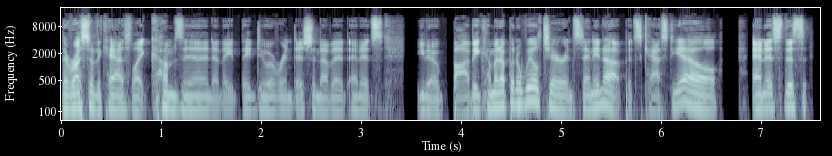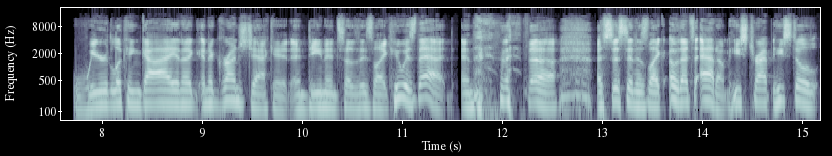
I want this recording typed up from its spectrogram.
The rest of the cast like comes in and they they do a rendition of it, and it's you know Bobby coming up in a wheelchair and standing up. It's Castiel, and it's this weird looking guy in a in a grunge jacket. And Dean and says he's like, "Who is that?" And the assistant is like, "Oh, that's Adam. He's trapped. He's still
